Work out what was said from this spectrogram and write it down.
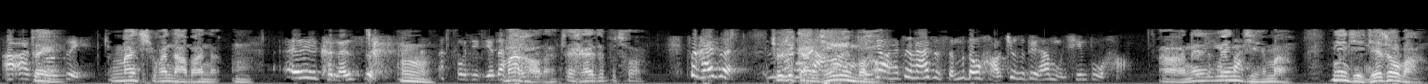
二二十多岁。，蛮喜欢打扮的，嗯，呃，可能是。嗯 我就觉得蛮好的，这孩子不错。这孩子就是感情运不好这孩子什么都好，就是对他母亲不好。啊，那怎么办冤结嘛，念姐姐咒吧，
